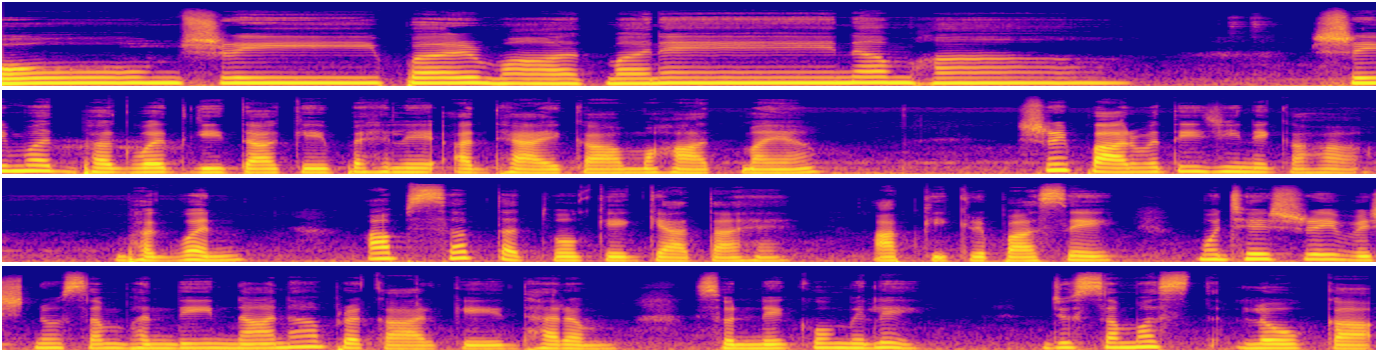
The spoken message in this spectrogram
ॐ श्री परमात्मने नमः। श्रीमद् भगवत गीता के पहले अध्याय का महात्मय। श्री पार्वती जी ने कहा, भगवन, आप सब तत्वों के ज्ञाता हैं। आपकी कृपा से मुझे श्री विष्णु संबंधी नाना प्रकार के धर्म सुनने को मिले, जो समस्त लोक का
